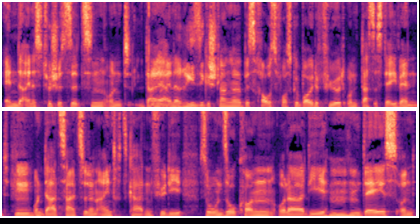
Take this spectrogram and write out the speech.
Ende eines Tisches sitzen und dann ja, ja. eine riesige Schlange bis raus vors Gebäude führt und das ist der Event. Mhm. Und da zahlst du dann Eintrittskarten für die so und so Con oder die hm, hm Days und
